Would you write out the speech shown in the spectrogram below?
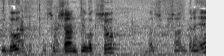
की दो। दो सुख शांति बख्शो और सुख शांत रहे।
